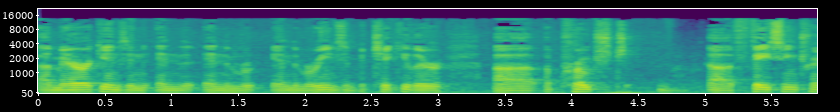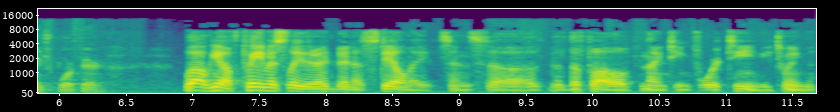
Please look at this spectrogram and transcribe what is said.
Americans and, and, and, the, and the Marines in particular uh, approached uh, facing trench warfare? Well, you know, famously there had been a stalemate since uh, the, the, fall of 1914 between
